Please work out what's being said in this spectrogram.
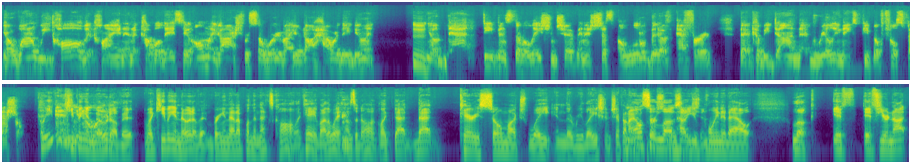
You know, why don't we call the client in a couple of days, say, oh my gosh, we're so worried about your dog. How are they doing? Mm. You know, that deepens the relationship. And it's just a little bit of effort that could be done that really makes people feel special. Or even and, keeping you know, a note of it, like keeping a note of it and bringing that up on the next call. Like, hey, by the way, how's the dog? Like that, that carries so much weight in the relationship. And I also love how you pointed out, look, if if you're not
